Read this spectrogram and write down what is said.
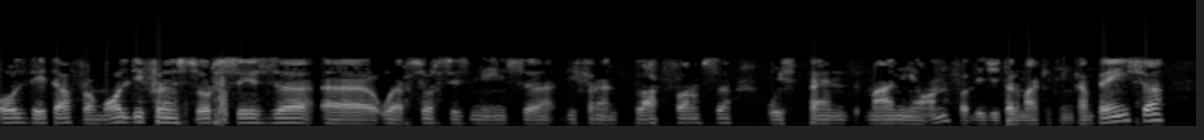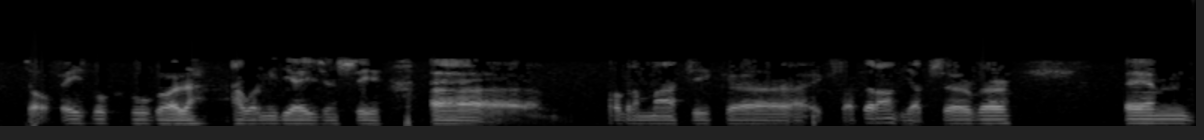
all data from all different sources, uh, uh where sources means different platforms we spend money on for digital marketing campaigns. So Facebook, Google, our media agency, programmatic, etc. The ad server, and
